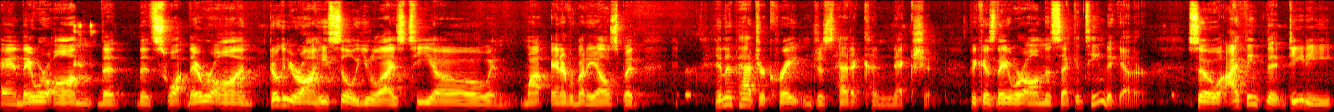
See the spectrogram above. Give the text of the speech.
And they were on the the SWAT. They were on. Don't get me wrong. He still utilized To and and everybody else, but him and Patrick Crayton just had a connection because they were on the second team together. So I think that Dede,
